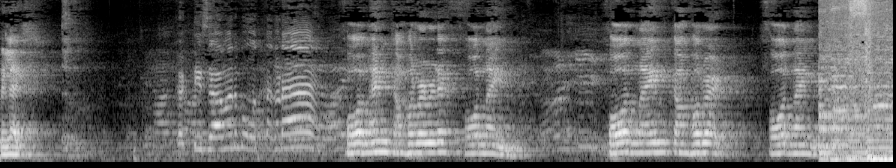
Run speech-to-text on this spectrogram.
रिलैक्स थर्टी सेवन बहुत तगड़ा है। फोर नाइन कंफर्मेबल है four nine Four nine, come forward. Four nine.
